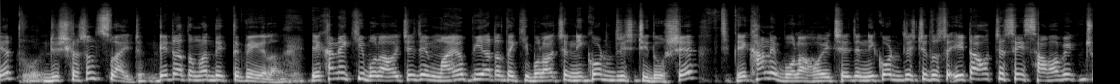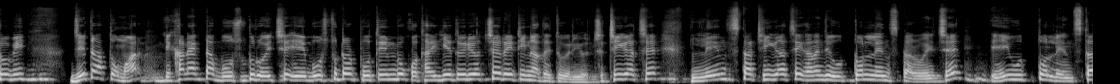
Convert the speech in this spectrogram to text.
এর ডিসকাশন স্লাইড এটা তোমরা দেখতে পেয়ে গেলাম এখানে কি বলা হয়েছে যে মায়োপিয়াটাতে কি বলা হচ্ছে নিকট দৃষ্টি দোষে। এখানে বলা হয়েছে যে নিকট দৃষ্টি দোষে, এটা হচ্ছে সেই স্বাভাবিক ছবি যেটা তোমার এখানে একটা বস্তু রয়েছে। এই বস্তুটার প্রতিবিম্ব কোথায় গিয়ে তৈরি হচ্ছে? রেটিনাতে তৈরি হচ্ছে। ঠিক আছে? লেন্সটা ঠিক আছে। এখানে যে উত্তর লেন্সটা রয়েছে, এই উত্তর লেন্সটা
